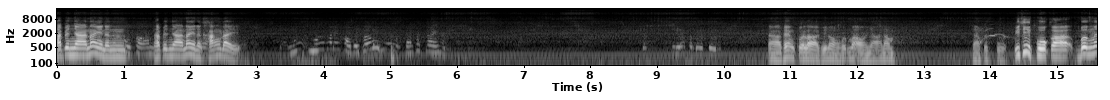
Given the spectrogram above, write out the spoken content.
้าเป็นหญ้าในนั่นถ้าเป็นหญ้าในนั่นขังได้หนูหนูบ่ได้เข้าไปเบิ่งอยู่ของพ่อจ้อยหั่นกินแล้วก็ดูตื่นอ่าแพงกว่าล่ะพี่น้องเพิ่นมาเอาหญ้านํหญ้าไปปลูก วิธีปลูกก็เบิ่งใน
